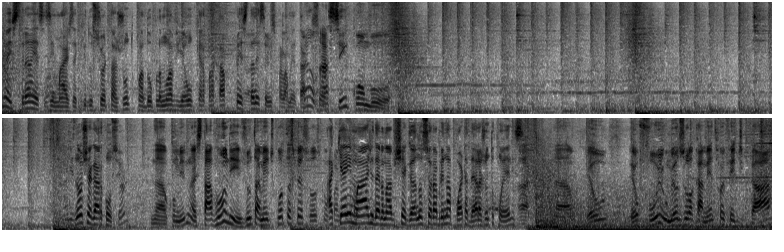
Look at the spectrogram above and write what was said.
Não é estranho essas imagens aqui do senhor estar tá junto com a dupla no avião que era para estar tá prestando esse serviço parlamentar? Não, assim como Eles não chegaram com o senhor? Não, comigo não. Estavam ali, juntamente com outras pessoas. Aqui é a imagem da aeronave chegando, o senhor abrindo a porta dela junto com eles. Ah, não, eu, eu fui, o meu deslocamento foi feito de carro.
